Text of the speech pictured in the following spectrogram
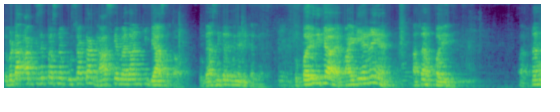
तो बेटा, आप किसी प्रश्न पूछ रखा घास के मैदान की ब्यास बताओ। तो ब्यास निकल के नहीं निकल गया। तो परिधि क्या है? पाई है नहीं है? अतः परिधि। अतः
